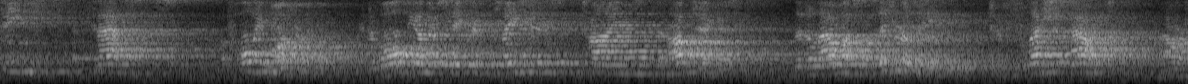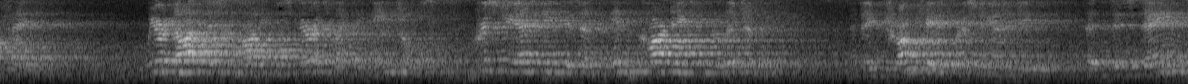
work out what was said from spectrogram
feasts and fasts, of holy water, and of all the other sacred places, times, and objects that allow us literally to flesh out our faith. We are not disembodied spirits like the angels. Christianity is an incarnated religion, and a truncated Christianity that disdains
